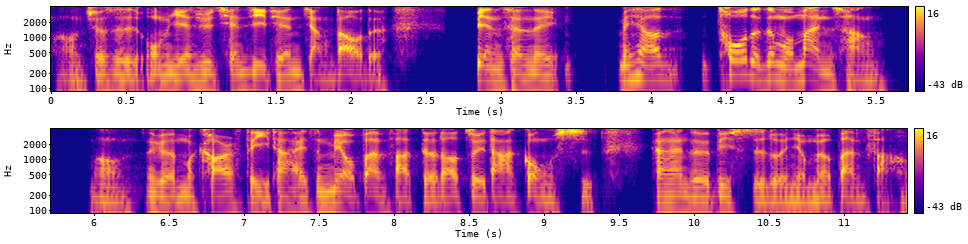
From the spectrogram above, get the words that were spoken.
哦，就是我们延续前几天讲到的，变成了没想到拖得这么漫长哦，那个 McCarthy 他还是没有办法得到最大共识，看看这个第十轮有没有办法。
